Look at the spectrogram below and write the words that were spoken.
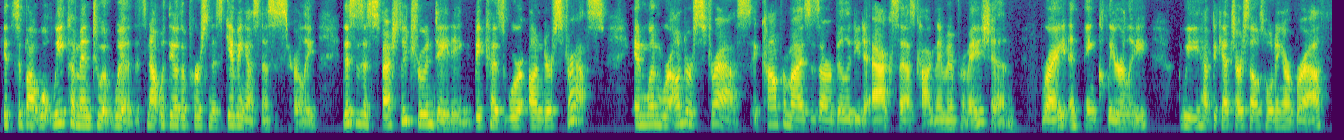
it's about what we come into it with. It's not what the other person is giving us necessarily. This is especially true in dating because we're under stress. And when we're under stress, it compromises our ability to access cognitive information, right? And think clearly. We have to catch ourselves holding our breath.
